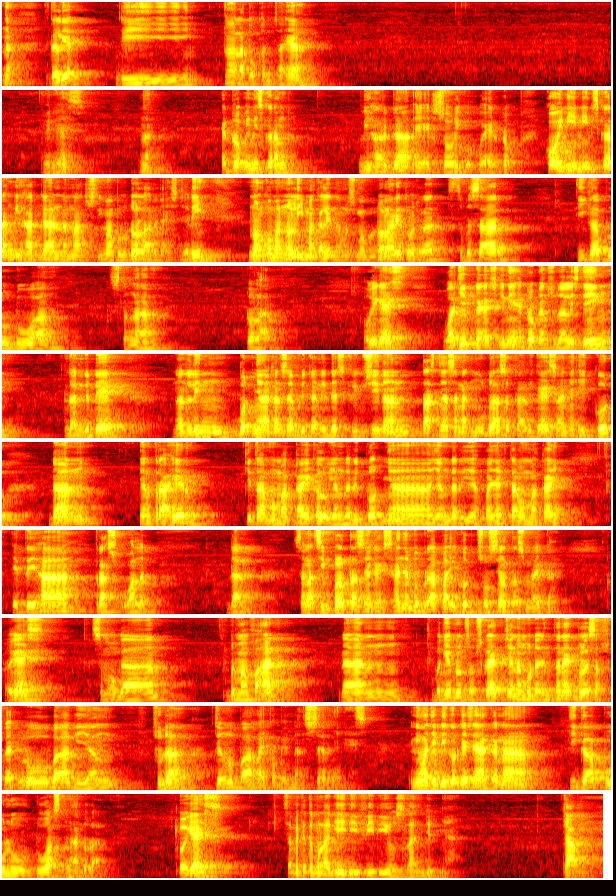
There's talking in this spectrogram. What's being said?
Nah kita lihat di ngalah token saya. Oke guys. Nah airdrop ini sekarang di harga eh sorry kok gue airdrop. Koin ini sekarang di harga 650 dolar guys. Jadi 0,05 kali 650 dolar itu adalah sebesar 32 setengah dolar. Oke guys. Wajib guys. Ini airdrop yang sudah listing dan gede. Dan link botnya akan saya berikan di deskripsi dan tasnya sangat mudah sekali guys. Hanya ikut. Dan yang terakhir kita memakai kalau yang dari broadnya yang dari apanya kita memakai ETH Trust Wallet dan sangat simple tasnya guys. Hanya beberapa ikut sosial tas mereka. Oke guys. Semoga bermanfaat. Dan bagi yang belum subscribe channel modal internet boleh subscribe dulu. Bagi yang sudah jangan lupa like comment dan share nya guys. Ini wajib diikut guys ya karena 32 setengah dolar. Oke guys, sampai ketemu lagi di video selanjutnya. Ciao.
